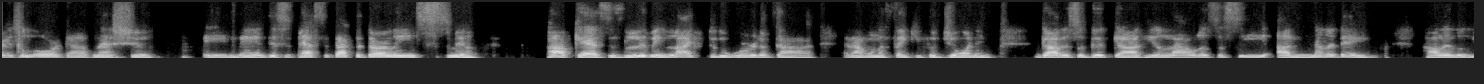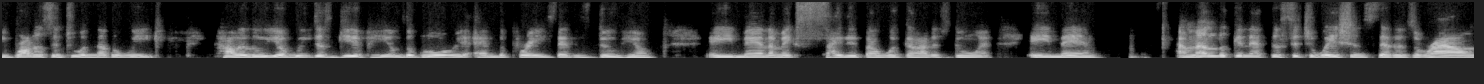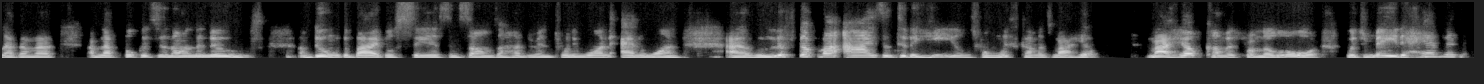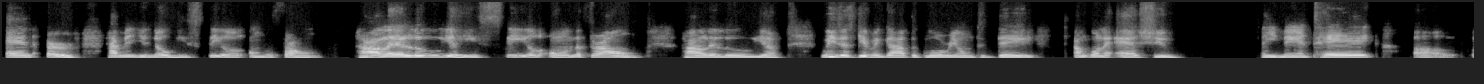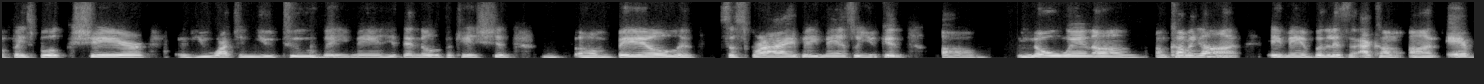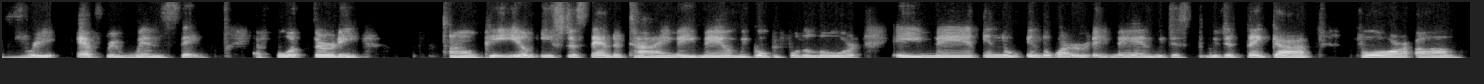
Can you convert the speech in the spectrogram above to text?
Praise the Lord. God bless you. Amen. This is Pastor Dr. Darlene Smith. Podcast is Living Life Through the Word of God. And I want to thank you for joining. God is a good God. He allowed us to see another day. Hallelujah. Brought us into another week. Hallelujah. We just give him the glory and the praise that is due him. Amen. I'm excited about what God is doing. Amen. I'm not looking at the situations that is around. I'm not, I'm not focusing on the news. I'm doing what the Bible says in Psalms 121 and 1. I will lift up my eyes into the hills from whence cometh my help. My help cometh from the Lord, which made heaven and earth. How many you know he's still on the throne? Hallelujah. He's still on the throne. Hallelujah. We just giving God the glory on today. I'm going to ask you Amen. Tag, uh, Facebook, share. If you're watching YouTube, amen, hit that notification um, bell and subscribe, amen, so you can um, know when um, I'm coming on, amen. But listen, I come on every every Wednesday at 4:30 um, p.m. Eastern Standard Time. Amen. We go before the Lord. Amen. In the in the Word. Amen. We just we just thank God for um,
